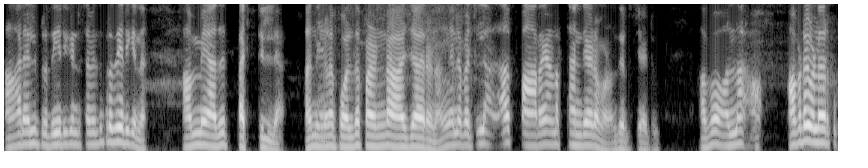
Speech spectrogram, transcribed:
ആരായാലും പ്രതികരിക്കേണ്ട സമയത്ത് പ്രതികരിക്കണം. അമ്മ അത് പറ്റില്ല. അത് നിങ്ങളെ പോലത്തെ പണ്ട ആചാരമാണ് അങ്ങനെ പറ്റില്ല. അത് പറയാനുള്ള തന്റെ ഇടമാണ് തീർച്ചയായിട്ടും. അപ്പോൾ അന്ന് ഉള്ളവർക്ക് അവിടെയുള്ളവർക്ക്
